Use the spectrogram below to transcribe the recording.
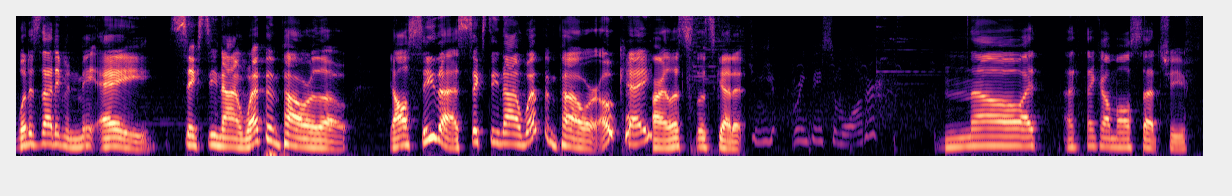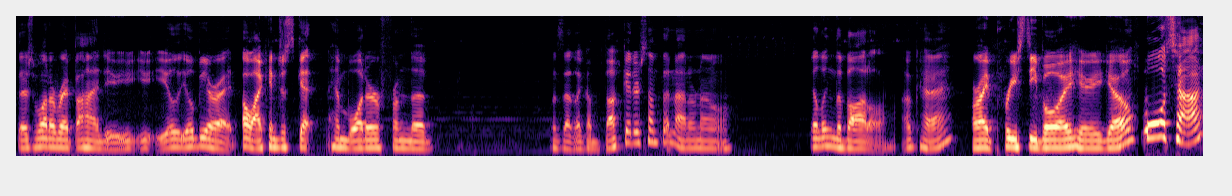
What does that even mean? Hey, 69 weapon power though. Y'all see that? 69 weapon power. Okay. All right, let's let's get it. Can you bring me some water? No, I I think I'm all set, Chief. There's water right behind you. You, you you'll you'll be all right. Oh, I can just get him water from the was that like a bucket or something? I don't know. Filling the bottle. Okay. All right, priesty boy, here you go. Water.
